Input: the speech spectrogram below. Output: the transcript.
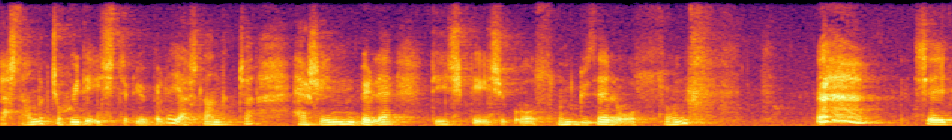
yaşlandıkça huy değiştiriyor böyle yaşlandıkça her şeyin böyle değişik değişik olsun güzel olsun şey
